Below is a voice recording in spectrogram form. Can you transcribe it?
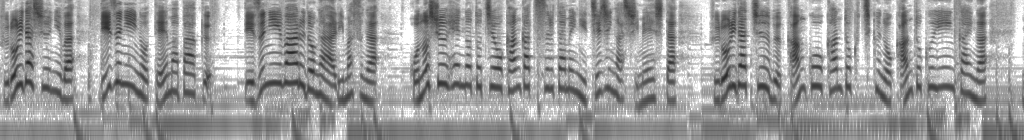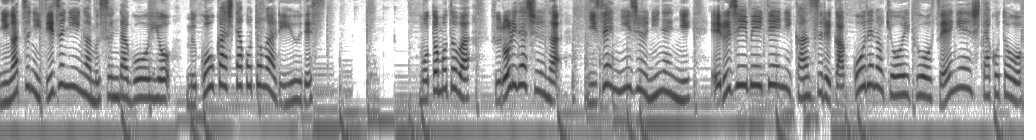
フロリダ州にはディズニーのテーマパークディズニーワールドがありますがこの周辺の土地を管轄するために知事が指名したフロリダ中部観光監督地区の監督委員会が2月にディズニーが結んだ合意を無効化したことが理由です。もともとはフロリダ州が2022年に LGBT に関する学校での教育を制限したことを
